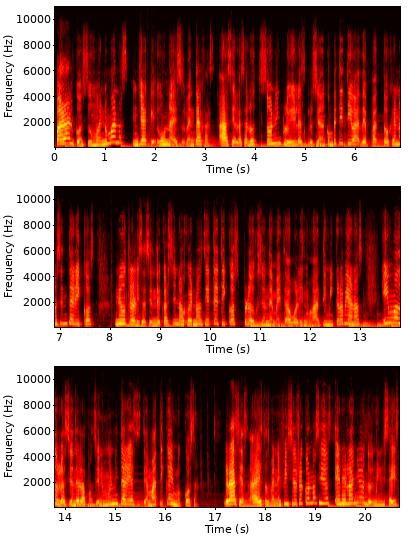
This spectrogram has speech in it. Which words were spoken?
para el consumo en humanos, ya que una de sus ventajas hacia la salud son incluir la exclusión competitiva de patógenos entéricos, neutralización de carcinógenos dietéticos, producción de metabolismo antimicrobianos y modulación de la función inmunitaria sistemática y mucosa. Gracias a estos beneficios reconocidos, en el año del 2006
